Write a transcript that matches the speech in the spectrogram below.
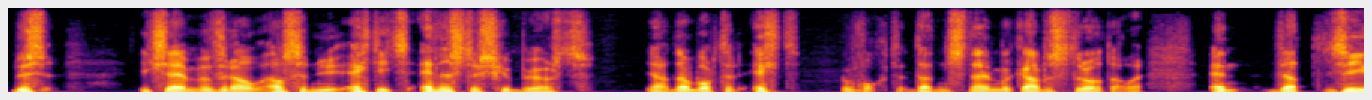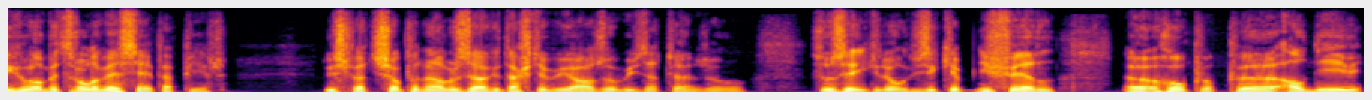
Dus ik zei mevrouw, als er nu echt iets ernstigs gebeurt, ja, dan wordt er echt gevochten. Dan snijden we elkaar de stroot En dat zie je gewoon met rollen wc-papier. Dus wat Schopenhauer zou gedacht hebben, ja, zo is dat, hè, zo, zo zeker ook. Dus ik heb niet veel uh, hoop op uh, al die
